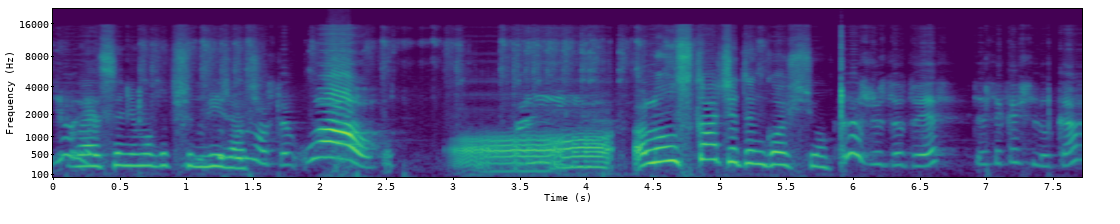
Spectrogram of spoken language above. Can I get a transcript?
Gdzie on Bo ja jest? sobie nie mogę przybliżać. Tu mostem. Wow! O, ale on skacze, ten gościu. A wiesz, co tu jest? To jest jakaś luka.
